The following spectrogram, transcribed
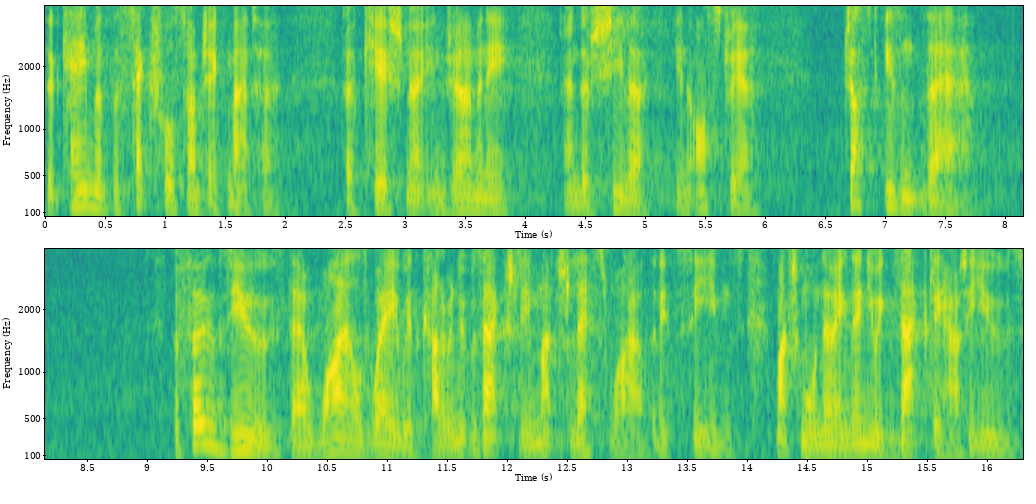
that came of the sexual subject matter of Kirchner in Germany and of Schiele in Austria just isn't there. The Fauves used their wild way with colour, and it was actually much less wild than it seems, much more knowing. They knew exactly how to use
